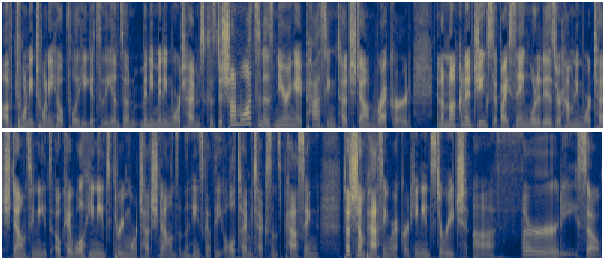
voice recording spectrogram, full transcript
of 2020. Hopefully he gets to the end zone many, many more times because Deshaun Watson is nearing a passing touchdown record. And I'm not going to jinx it by saying what it is or how many more touchdowns he needs. Okay, well, he needs three more touchdowns. And then he's got the all time Texans passing touchdown passing record. He needs to reach uh, 30. So,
